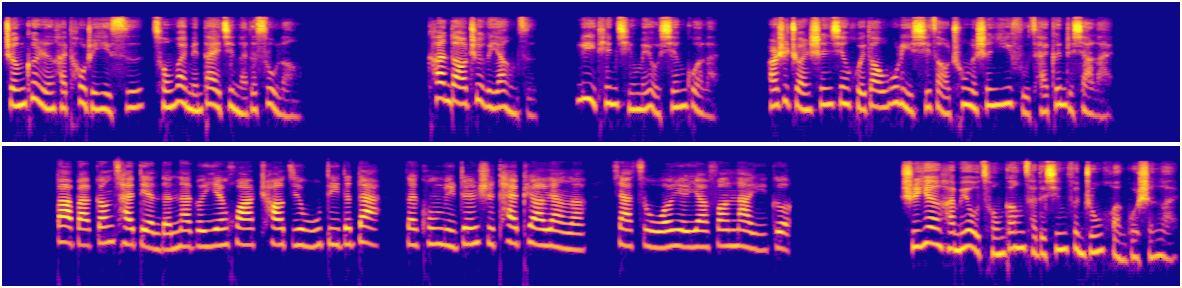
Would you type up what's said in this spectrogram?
整个人还透着一丝从外面带进来的素冷。看到这个样子，厉天晴没有先过来，而是转身先回到屋里洗澡，冲了身衣服才跟着下来。爸爸刚才点的那个烟花超级无敌的大，在空里真是太漂亮了，下次我也要放那一个。迟燕还没有从刚才的兴奋中缓过神来，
